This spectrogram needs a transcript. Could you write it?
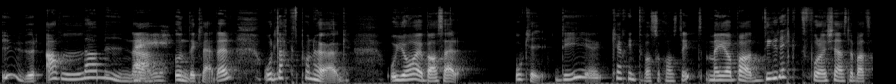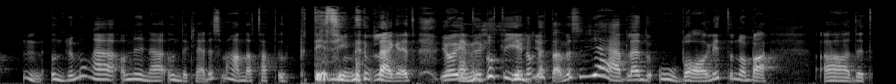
ur alla mina Nej. underkläder och lagt på en hög. Och jag är bara så här, okej, det kanske inte var så konstigt, men jag bara direkt får en känsla av att mm, undrar hur många av mina underkläder som han har tagit upp till sin lägenhet. Jag har inte gått igenom detta, men så jävla ändå obehagligt och någon bara ah, det,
